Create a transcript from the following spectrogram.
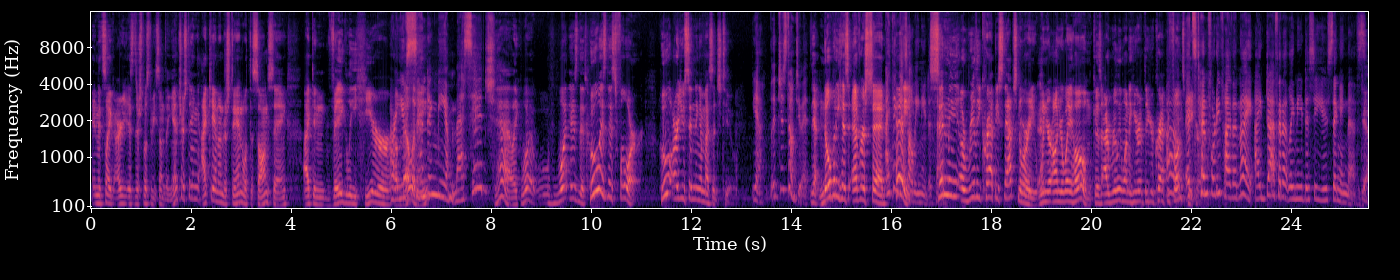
and it's like are is there supposed to be something interesting? I can't understand what the song's saying. I can vaguely hear Are you melody. sending me a message? yeah like what what is this? Who is this for? Who are you sending a message to Yeah, just don't do it. yeah, nobody has ever said, I think "Hey, that's all we need to say." send me a really crappy snap story when you're on your way home because I really want to hear it through your crappy Oh, phone speaker." it's ten forty-five at night. I definitely need to see you singing this. Yeah,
